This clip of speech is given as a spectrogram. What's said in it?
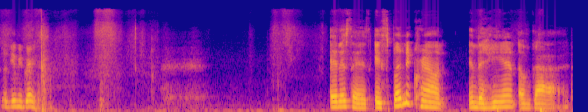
he'll give you grace. And it says, a splendid crown in the hand of God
